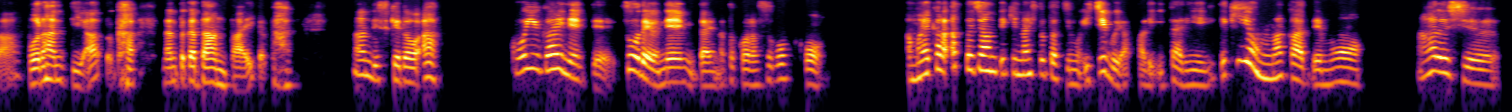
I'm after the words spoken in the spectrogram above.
た。ボランティアとか、なんとか団体とか。なんですけど、あ、こういう概念ってそうだよね、みたいなところすごくこう、前からあったじゃん的な人たちも一部やっぱりいたり、で、企業の中でも、ある種、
